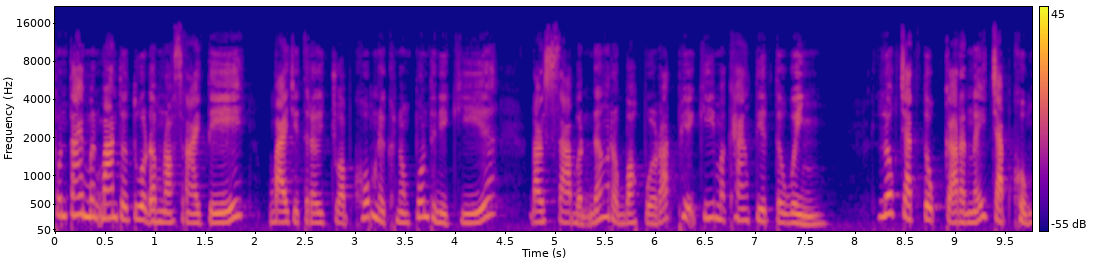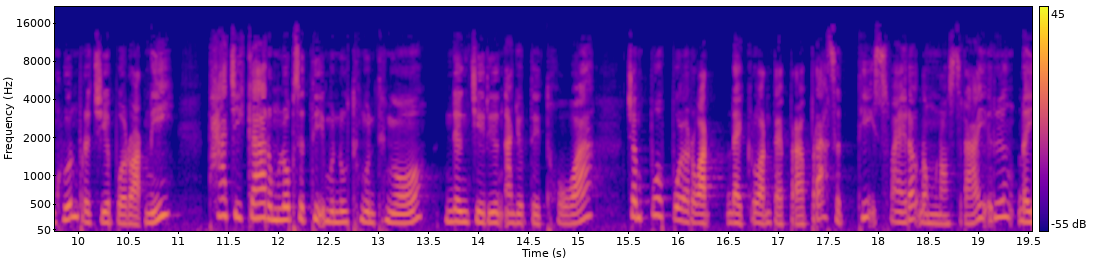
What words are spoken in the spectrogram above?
ប៉ុន្តែមិនបានទទួលដំណោះស្រាយទេបែរជាត្រូវជាប់ឃុំនៅក្នុងពន្ធនាគារដោយសារបណ្ដឹងរបស់ពលរដ្ឋភៀកគីមកខាងទៀតទៅវិញ។ លោកចាត់ទុកករណីចាប់ឃុំខ្លួនប្រជាពលរដ្ឋនេះថាជាការរំលោភសិទ្ធិមនុស្សធ្ងន់ធ្ងរនិងជារឿងអយុត្តិធម៌ចំពោះពលរដ្ឋដែលគ្រាន់តែប្រើប្រាស់សិទ្ធិស្វែងរកដំណោះស្រាយរឿងដី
